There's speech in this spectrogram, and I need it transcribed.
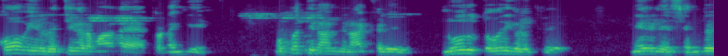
கோவையில் வெற்றிகரமாக தொடங்கி முப்பத்தி நான்கு நாட்களில் நூறு தொகுதிகளுக்கு நேரிலே சென்று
